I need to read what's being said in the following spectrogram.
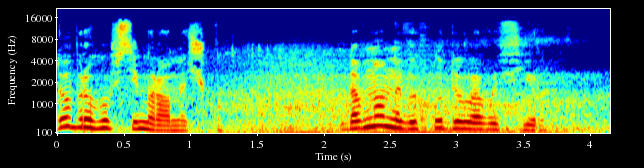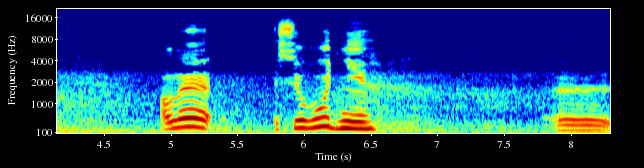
Доброго всім раночку. Давно не виходила в ефір. Але сьогодні е,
